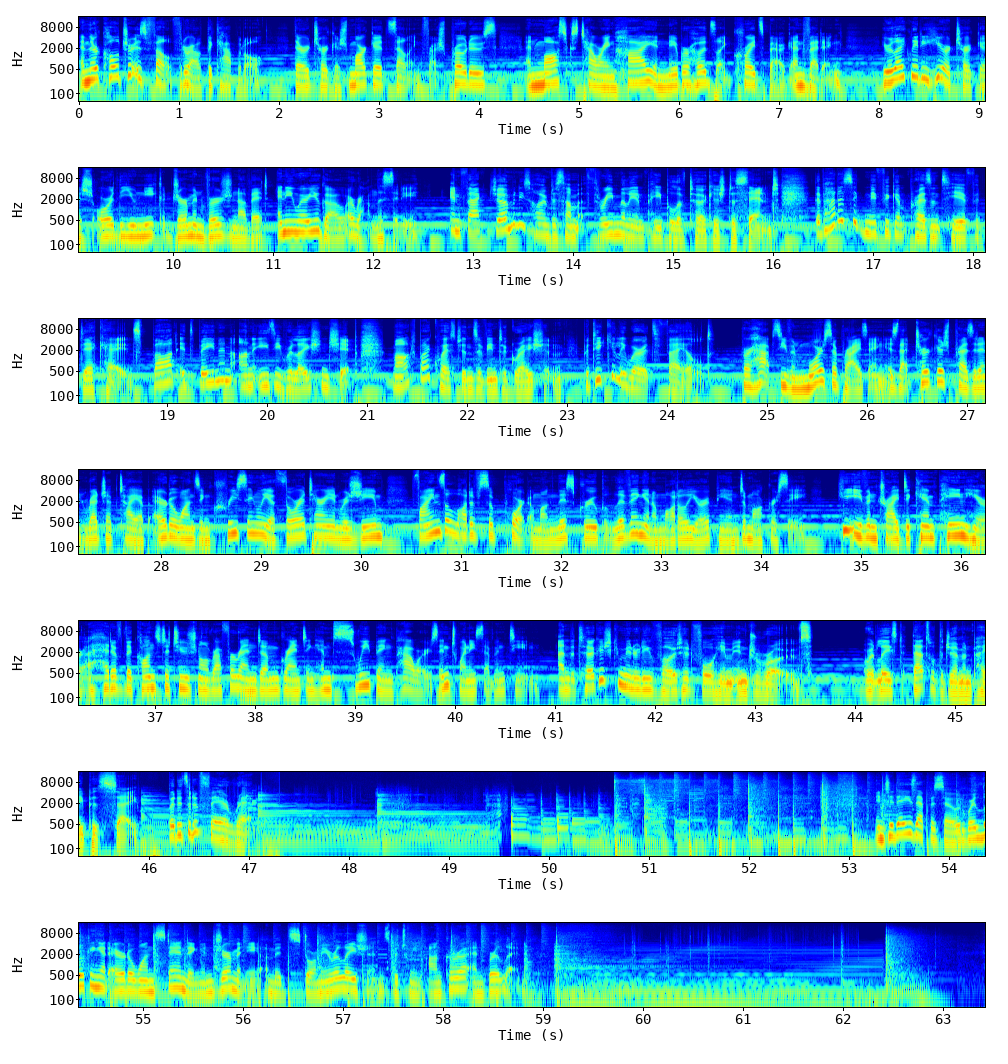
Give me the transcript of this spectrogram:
And their culture is felt throughout the capital. There are Turkish markets selling fresh produce, and mosques towering high in neighborhoods like Kreuzberg and Wedding. You're likely to hear Turkish or the unique German version of it anywhere you go around the city. In fact, Germany's home to some 3 million people of Turkish descent. They've had a significant presence here for decades, but it's been an uneasy relationship, marked by questions of integration, particularly where it's failed. Perhaps even more surprising is that Turkish President Recep Tayyip Erdogan's increasingly authoritarian regime finds a lot of support among this group living in a model European democracy. He even tried to campaign here ahead of the constitutional referendum granting him sweeping powers in 2017. And the Turkish community voted for him in droves. Or at least that's what the German papers say. But is it a fair rep? In today's episode, we're looking at Erdogan's standing in Germany amid stormy relations between Ankara and Berlin.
